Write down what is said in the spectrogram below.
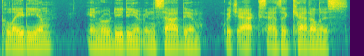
palladium, and rhodium inside them, which acts as a catalyst.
